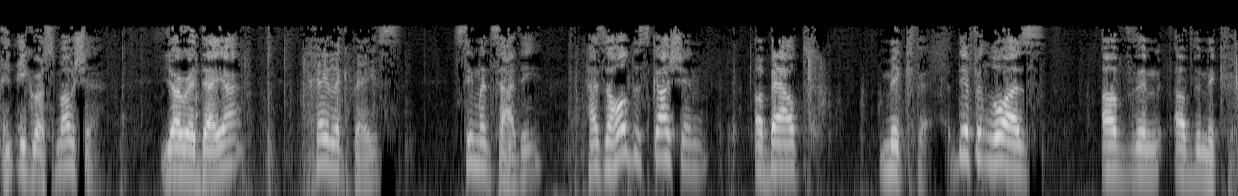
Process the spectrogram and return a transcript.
in Igros Moshe, Yoredeya, Chelik Beis, Simon Tzadi, has a whole discussion about mikveh, different laws of the of the mikveh.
